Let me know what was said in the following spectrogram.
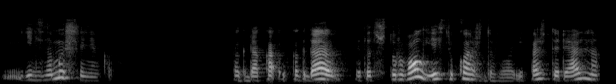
единомышленников, когда, когда этот штурвал есть у каждого, и каждый реально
